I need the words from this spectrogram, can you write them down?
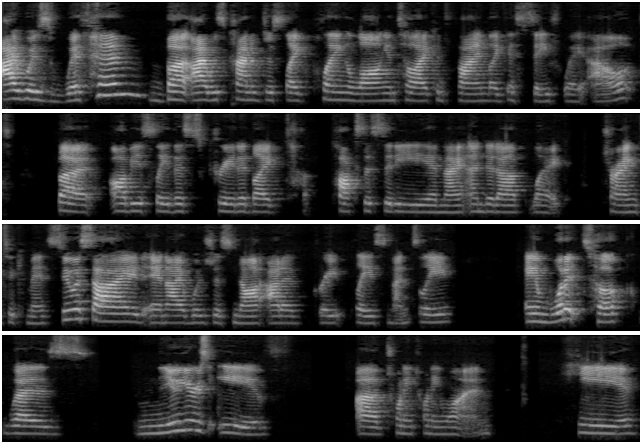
I was with him, but I was kind of just like playing along until I could find like a safe way out. But obviously this created like t- toxicity and I ended up like trying to commit suicide and I was just not at a great place mentally. And what it took was New Year's Eve of 2021. He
